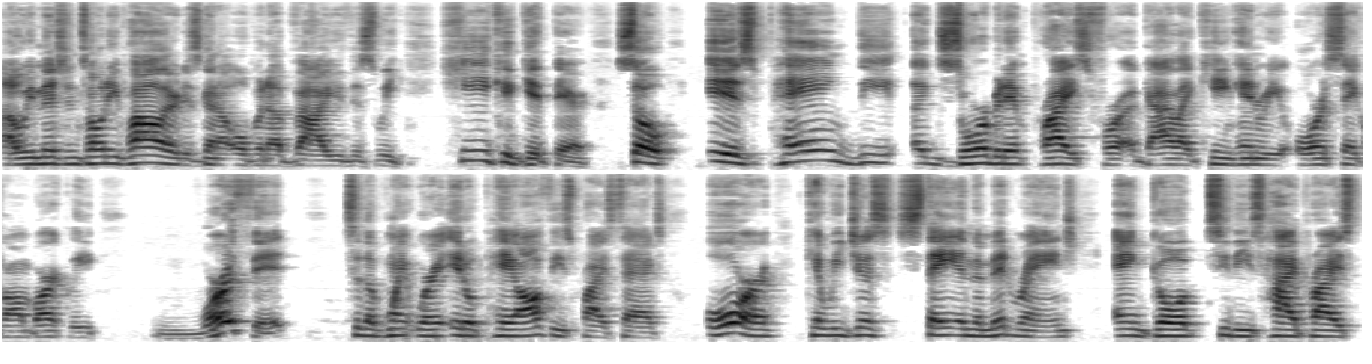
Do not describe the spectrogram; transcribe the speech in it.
Uh, we mentioned Tony Pollard is going to open up value this week. He could get there. So is paying the exorbitant price for a guy like King Henry or Saquon Barkley worth it to the point where it'll pay off these price tags? Or can we just stay in the mid range and go up to these high priced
